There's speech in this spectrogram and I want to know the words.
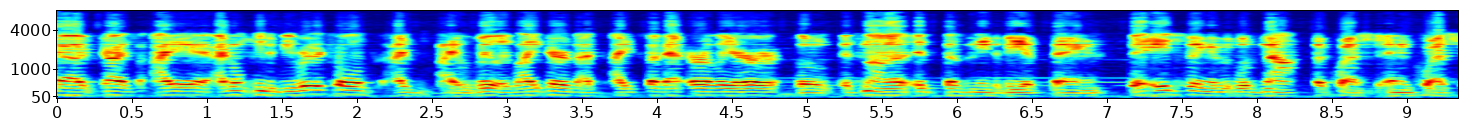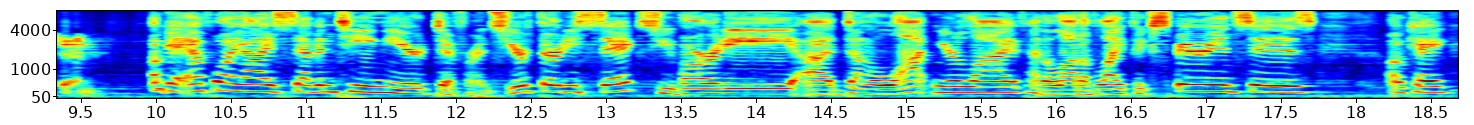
uh, guys, I I don't need to be ridiculed. I I really like her. That I said that earlier, so it's not. A, it doesn't need to be a thing. The age thing is- was not a question in question. Okay, FYI, 17 year difference. You're 36. You've already uh, done a lot in your life, had a lot of life experiences. Okay,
